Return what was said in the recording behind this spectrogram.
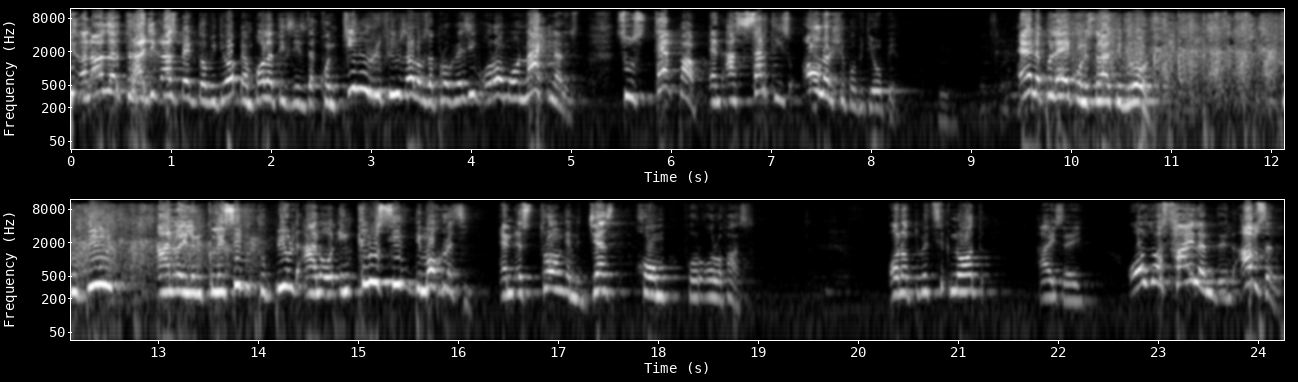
Another tragic aspect of Ethiopian politics is the continued refusal of the progressive Oromo nationalist to step up and assert his ownership of Ethiopia hmm. and play a constructive role to build an inclusive to build an inclusive democracy and a strong and just home for all of us. On optimistic note, I say, although silent and absent,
